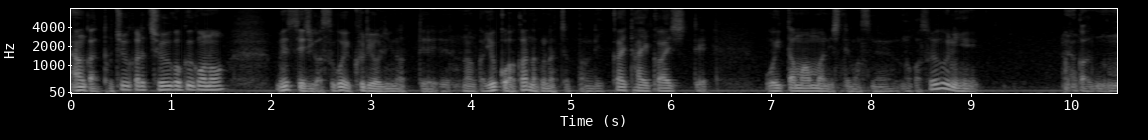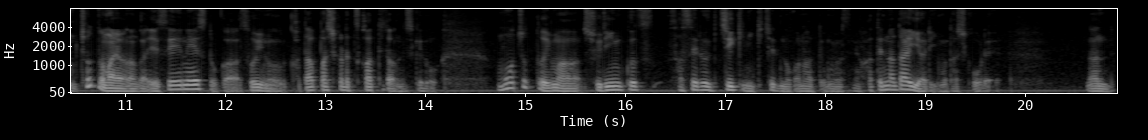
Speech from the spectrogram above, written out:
なんか途中から中国語のメッセージがすごい来るようになってなんかよく分かんなくなっちゃったんで一回大会して置いたまんまにしてますね。なんかそういう風になんかちょっと前はなんか SNS とかそういうのを片っ端から使ってたんですけどもうちょっと今シュリンクさせる時期に来てるのかなって思いますね。ハテナダイアリーも確か俺なんで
